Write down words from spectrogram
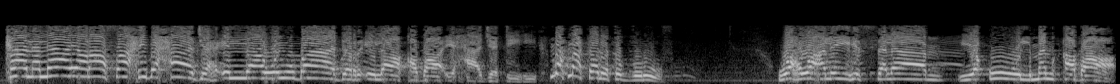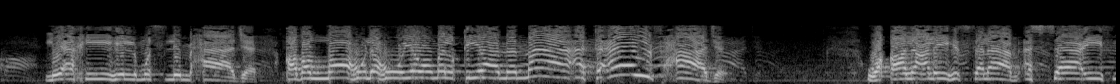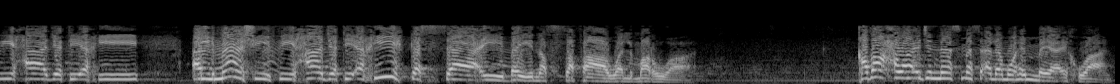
كان لا يرى صاحب حاجة إلا ويبادر إلى قضاء حاجته مهما كانت الظروف. وهو عليه السلام يقول من قضى. لأخيه المسلم حاجة. قضى الله له يوم القيامة مائة ألف حاجة. وقال عليه السلام الساعي في حاجة أخيه الماشي في حاجة أخيه كالساعي بين الصفا والمروة. قضاء حوائج الناس مسألة مهمة يا إخوان.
